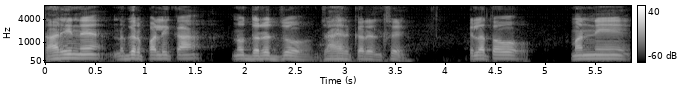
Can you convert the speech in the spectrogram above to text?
ધારીને નગરપાલિકાનો દરજ્જો જાહેર કરેલ છે. પહેલાં તો માનની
